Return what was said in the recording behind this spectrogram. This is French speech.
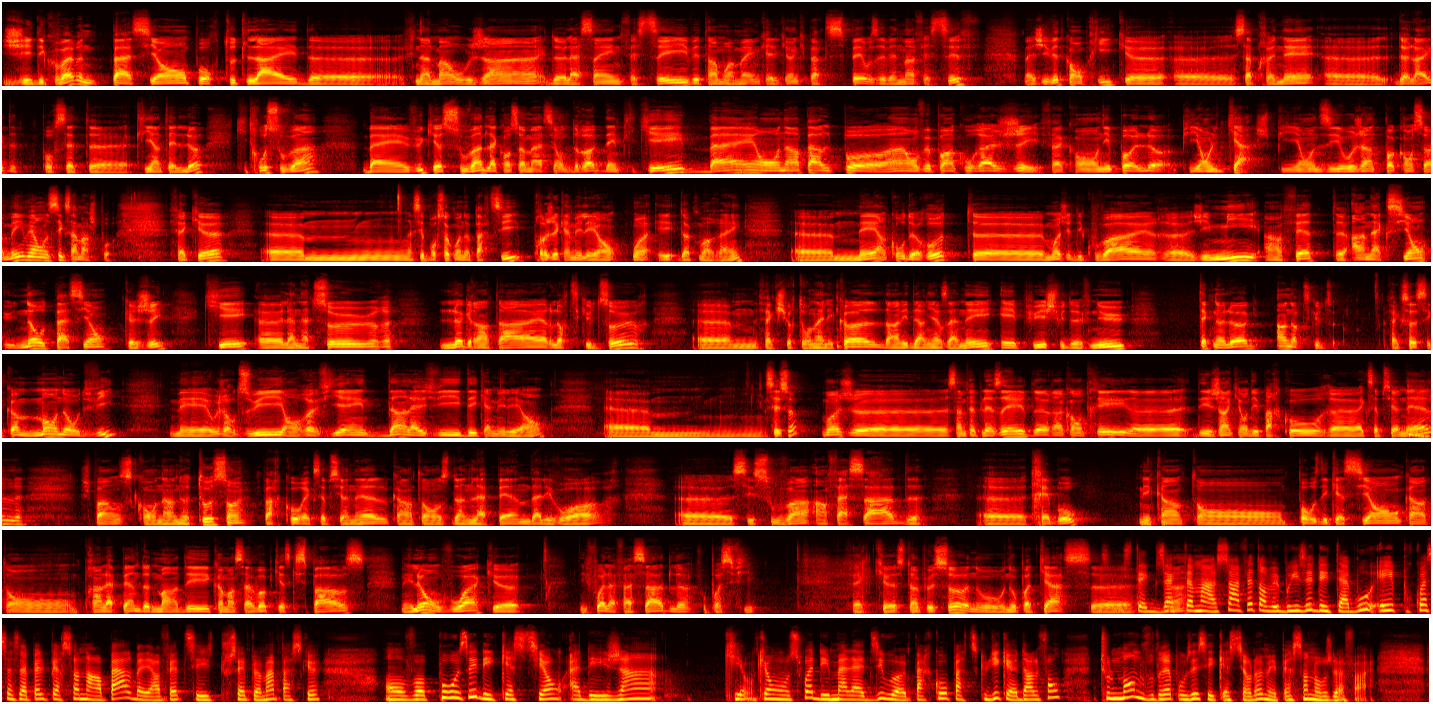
J'ai découvert une passion pour toute l'aide euh, finalement aux gens de la scène festive, étant moi-même quelqu'un qui participait aux événements festifs. Ben, j'ai vite compris que euh, ça prenait euh, de l'aide pour cette euh, clientèle-là, qui trop souvent, ben, vu qu'il y a souvent de la consommation de drogue d'impliqués, ben, on n'en parle pas, hein, on veut pas encourager, fait qu'on n'est pas là, puis on le cache, puis on dit aux gens de pas consommer, mais on sait que ça marche pas. Fait que euh, c'est pour ça qu'on a parti, Projet Caméléon, moi et Doc Morin. Euh, mais en cours de route, euh, moi j'ai découvert, euh, j'ai mis en fait en action une autre passion que j'ai, qui est euh, la nature, le grand air, l'horticulture. Euh, je suis retourné à l'école dans les dernières années et puis je suis devenu technologue en horticulture. Fait que ça, c'est comme mon autre vie. Mais aujourd'hui, on revient dans la vie des caméléons. Euh, c'est ça. Moi, je, ça me fait plaisir de rencontrer euh, des gens qui ont des parcours euh, exceptionnels. Je pense qu'on en a tous un parcours exceptionnel quand on se donne la peine d'aller voir. Euh, c'est souvent en façade, euh, très beau, mais quand on pose des questions, quand on prend la peine de demander comment ça va puis qu'est-ce qui se passe, mais là, on voit que des fois, la façade, là, faut pas se fier. Fait que c'est un peu ça, nos, nos podcasts. euh, C'est exactement ça. En fait, on veut briser des tabous. Et pourquoi ça s'appelle Personne n'en parle? Ben, en fait, c'est tout simplement parce que on va poser des questions à des gens qui ont, qui ont soit des maladies ou un parcours particulier que, dans le fond, tout le monde voudrait poser ces questions-là, mais personne n'ose le faire.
